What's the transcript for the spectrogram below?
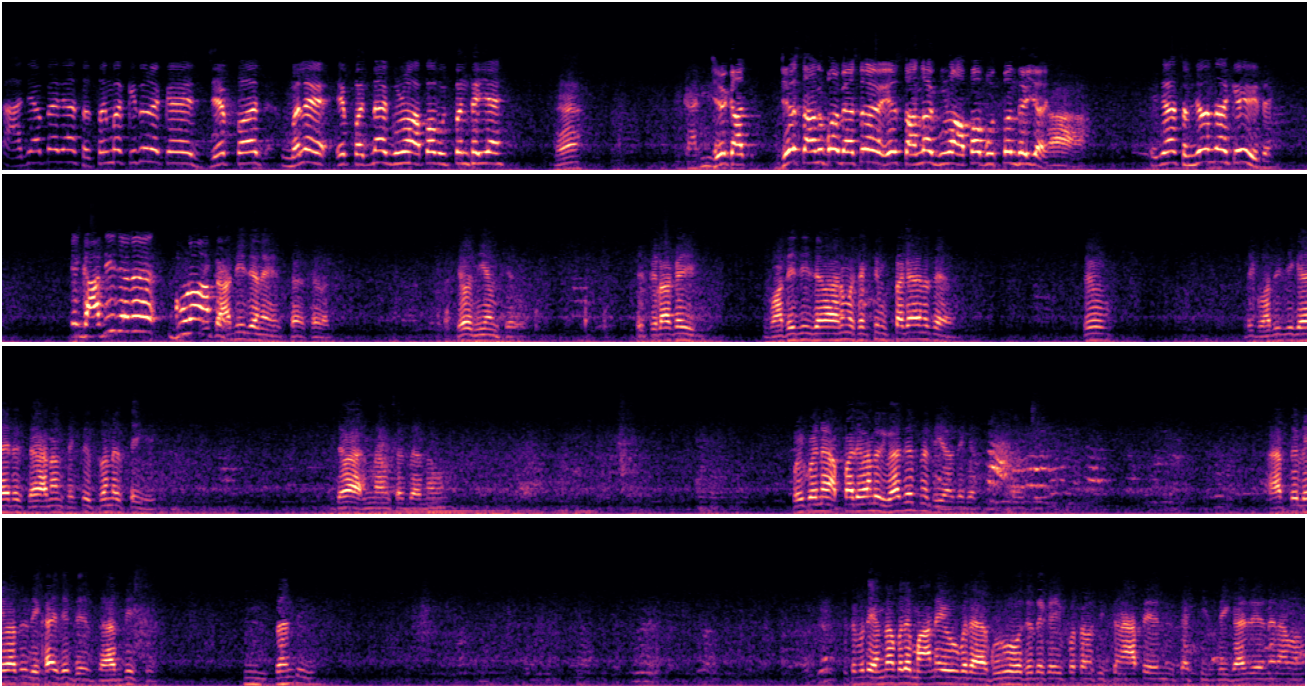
આજે આપણે ત્યાં સત્સંગમાં કીધું ને કે જે પદ મળે એ પદના ગુણો આપોઆપ ઉત્પન્ન થઈ જાય. જે જે સ્થાન ઉપર બેસે એ સ્થાનના ગુણો આપોઆપ ઉત્પન્ન થઈ જાય. હા. એ જરા સમજો ને કેવી રીતે? એ ગાદી છે ને ગુણો આપે. ગાદી ને સરસ કેવો નિયમ છે? એ પેલા કઈ ગાંધીજી જવાહરમાં શક્તિ મુકતા ગયા નથી ગાંધીજી ગયા એટલે જવાહરનામ શક્તિ ઉત્પન્ન જ થઈ ગઈ. જવાહર નામ સરદાર નામ કોઈ કોઈને આપવા દેવાનો રિવાજ જ નથી આ જગત. હાથ તો લેવાતું દેખાય છે ભ્રાંતિ છે. ભ્રાંતિ તો બધા એમના બધા માને એવું બધા ગુરુઓ છે તે કઈ પોતાનું શિક્ષણ આપે શક્તિ થઈ ગાડે એને નામાં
